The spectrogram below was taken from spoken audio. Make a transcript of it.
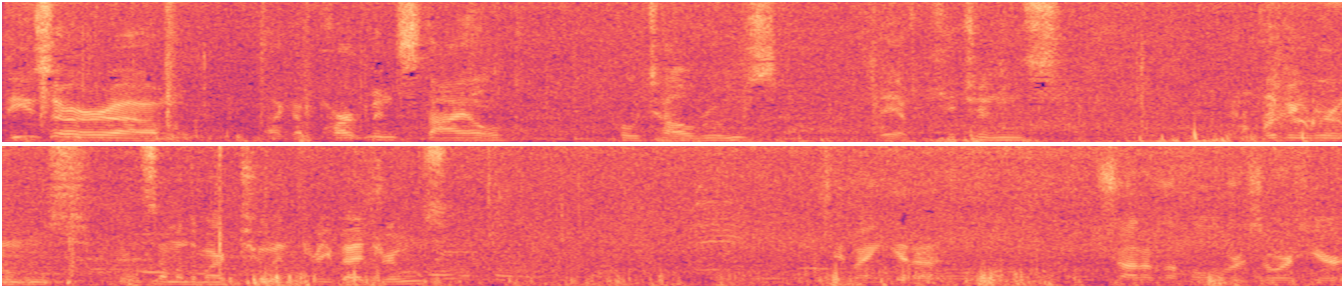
These are um, like apartment style hotel rooms. They have kitchens and living rooms, and some of them are two and three bedrooms. See if I can get a shot of the whole resort here.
